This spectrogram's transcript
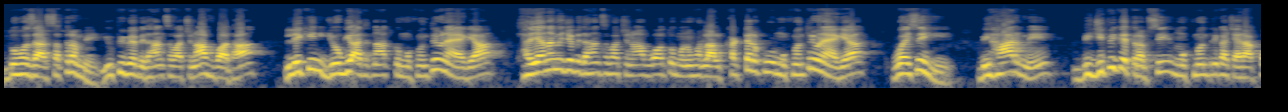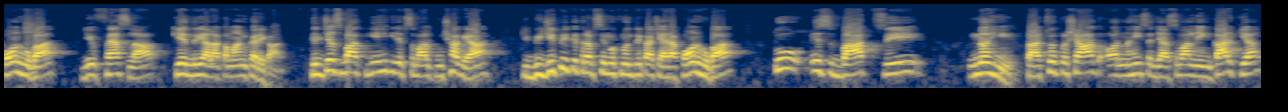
2017 में यूपी में विधानसभा चुनाव हुआ था, लेकिन योगी आदित्यनाथ को मुख्यमंत्री बनाया गया। हरियाणा में जब विधानसभा चुनाव हुआ तो मनोहर लाल खट्टर को मुख्यमंत्री बनाया गया। वैसे ही बिहार में बीजेपी की तरफ़ से मुख्यमंत्री का चेहरा कौन होगा? ये फैसला केंद्रीय आलाकमान करेगा। दिलचस्प बात यह है कि जब सवाल पूछा गया कि बीजेपी की तरफ़ से मुख्यमंत्री का चेहरा कौन होगा तो इस बात से नहीं तारकिशोर प्रसाद और नहीं जायसवाल ने इंकार किया।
